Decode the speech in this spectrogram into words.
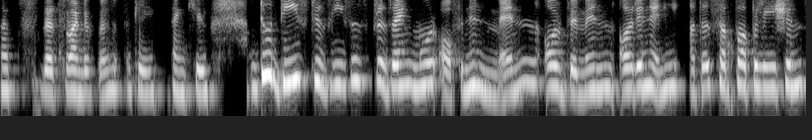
That's that's wonderful. Okay, thank you. Do these diseases present more often in men or women or in any other subpopulations?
